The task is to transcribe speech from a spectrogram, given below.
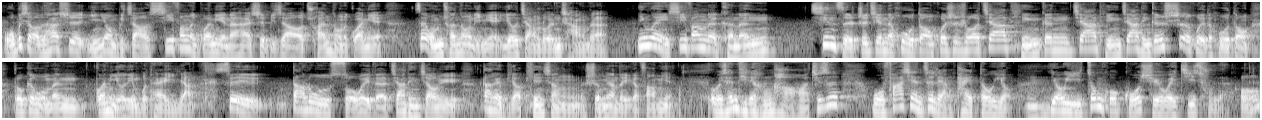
我不晓得他是引用比较西方的观念呢，还是比较传统的观念。在我们传统里面有讲伦常的，因为西方的可能。亲子之间的互动，或是说家庭跟家庭、家庭跟社会的互动，都跟我们观念有点不太一样。所以大陆所谓的家庭教育，大概比较偏向什么样的一个方面？伟成提的很好哈，其实我发现这两派都有，有以中国国学为基础的哦，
